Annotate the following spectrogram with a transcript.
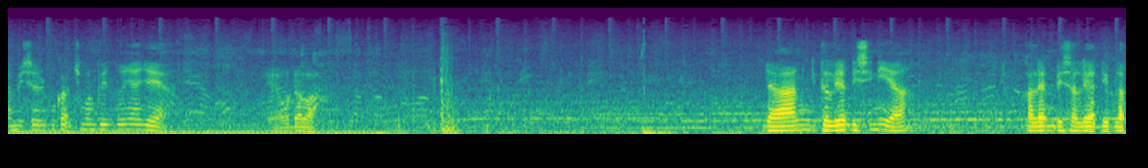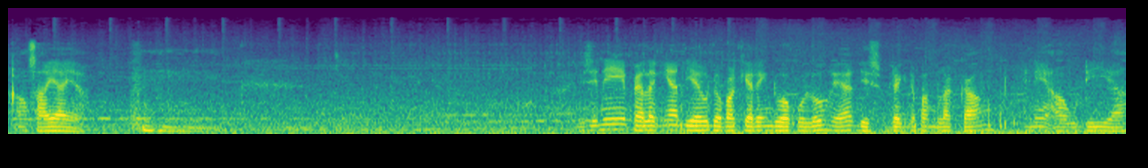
Yang bisa dibuka cuma pintunya aja ya? Ya udahlah. Dan kita lihat di sini ya. Kalian bisa lihat di belakang saya ya. Di sini peleknya dia udah pakai ring 20 ya disc brake depan belakang. Ini Audi ya.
